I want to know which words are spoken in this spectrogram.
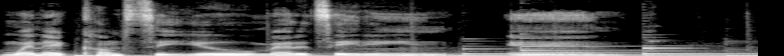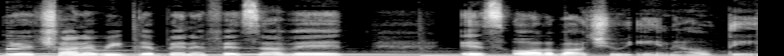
When it comes to you meditating and you're trying to reap the benefits of it, it's all about you eating healthy.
